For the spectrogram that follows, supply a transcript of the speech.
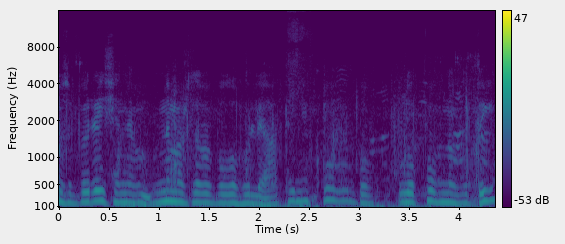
узбережжі неможливо було гуляти ніколи, бо було повно води.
